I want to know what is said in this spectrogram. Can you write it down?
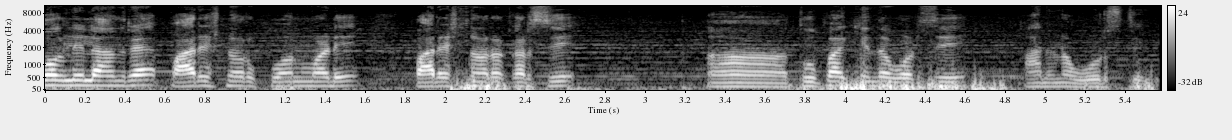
ಹೋಗಲಿಲ್ಲ ಅಂದರೆ ಫಾರೆಸ್ಟ್ನವ್ರಿಗೆ ಫೋನ್ ಮಾಡಿ ಫಾರೆಸ್ಟ್ನವ್ರ ಕರೆಸಿ ತುಪಾಕಿಯಿಂದ ಓಡಿಸಿ ಆನೆನ ಓಡಿಸ್ತೀವಿ.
